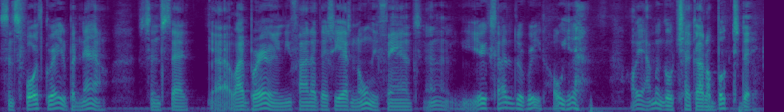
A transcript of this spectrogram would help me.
since fourth grade, but now, since that uh, librarian, you find out that she has an OnlyFans, and you're excited to read. Oh yeah, oh yeah, I'm gonna go check out a book today.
